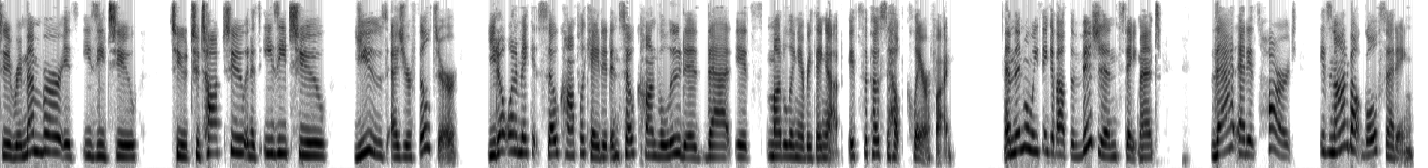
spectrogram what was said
to remember. It's easy to to to talk to and it's easy to use as your filter you don't want to make it so complicated and so convoluted that it's muddling everything up it's supposed to help clarify and then when we think about the vision statement that at its heart it's not about goal setting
